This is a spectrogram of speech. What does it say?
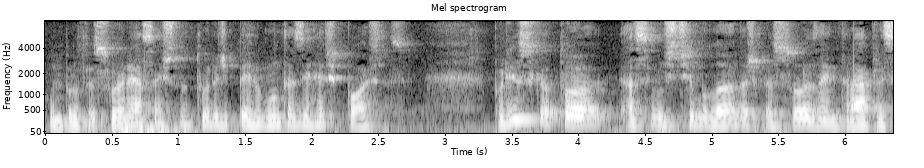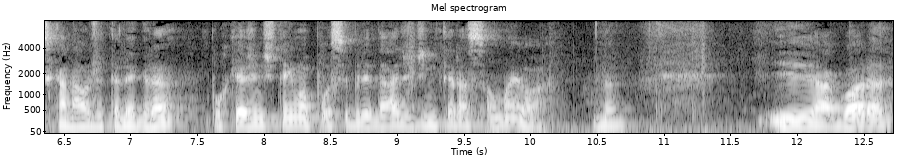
com o professor é essa estrutura de perguntas e respostas. Por isso que eu estou assim, estimulando as pessoas a entrar para esse canal de Telegram, porque a gente tem uma possibilidade de interação maior. Né? E agora,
